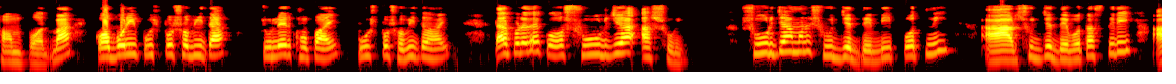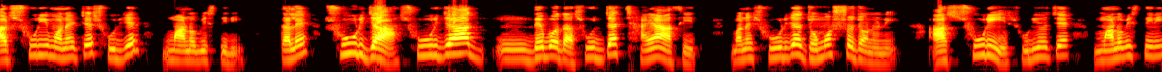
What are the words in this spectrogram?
সম্পদ বা কবরী পুষ্প শোভিতা চুলের খোঁপায় পুষ্প শোভিত হয়। তারপরে দেখো সূর্যা আর সূরি সূর্যা মানে সূর্যের দেবী, পত্নী, আর সূর্যের দেবতা স্ত্রী, আর সূরি মানে হচ্ছে সূর্যের মানবী স্ত্রী। তাহলে সূর্যা সূর্যা দেবতা, সূর্যার ছায়া আসিত মানে সূর্যা যমস্য জননী। আর সূরি সূরি হচ্ছে মানবী স্ত্রী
